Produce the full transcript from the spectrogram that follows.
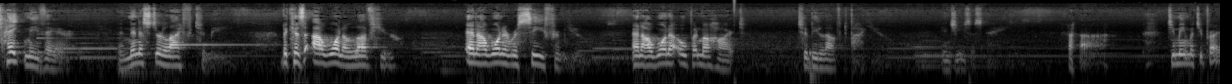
Take me there and minister life to me because I want to love you and I want to receive from you and I want to open my heart to be loved by you. In Jesus' name. Do you mean what you pray?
